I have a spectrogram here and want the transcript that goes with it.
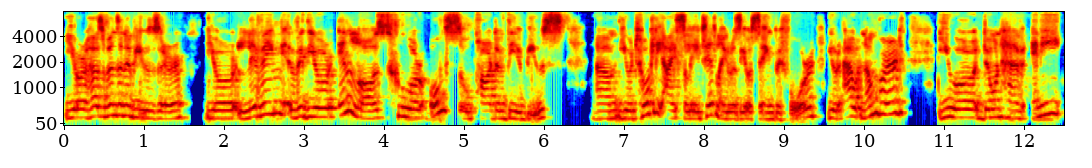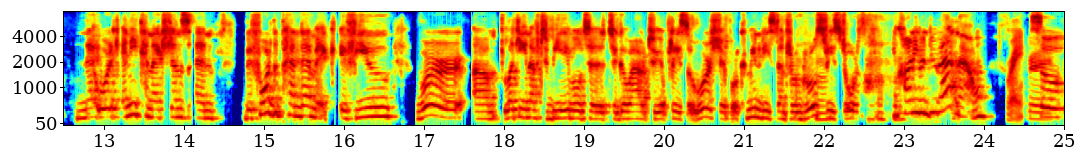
your husband's an abuser you're living with your in-laws who are also part of the abuse um, mm-hmm. you're totally isolated, like Rosie was saying before. You're outnumbered. You don't have any network, any connections. And before the pandemic, if you were um, lucky enough to be able to, to go out to your place of worship or community center or mm-hmm. grocery stores, mm-hmm. you can't even do that now. Right. So,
